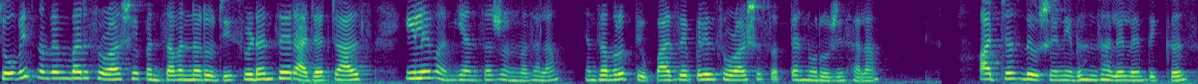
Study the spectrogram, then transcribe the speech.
चोवीस नोव्हेंबर सोळाशे पंचावन्न रोजी स्वीडनचे राजा चार्ल्स इलेवन यांचा जन्म झाला. यांचा मृत्यू पाच एप्रिल सोळाशे सत्त्याण्णव रोजी झाला. आजच्याच दिवशी निधन झालेले दिग्गज.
